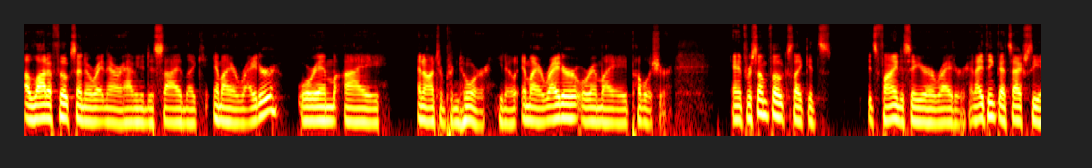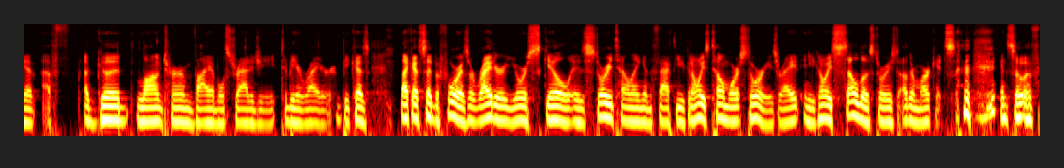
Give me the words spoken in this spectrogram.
a lot of folks i know right now are having to decide like am i a writer or am i an entrepreneur? You know am i a writer or am i a publisher? And for some folks like it's it's fine to say you're a writer. And i think that's actually a, a good long-term viable strategy to be a writer. Because like I've said before as a writer your skill is storytelling and the fact that you can always tell more stories right? And you can always sell those stories to other markets. And so if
